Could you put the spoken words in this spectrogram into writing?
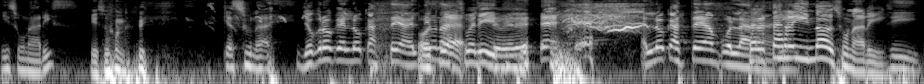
Y su nariz. Y su Que es su nariz. Yo creo que él lo castea. Él O tiene una suerte. él lo castean por la Se le está nariz. riendo de su nariz. Sí.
